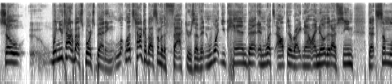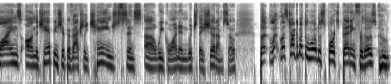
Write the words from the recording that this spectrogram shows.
So when you talk about sports betting, let's talk about some of the factors of it and what you can bet and what's out there right now. I know that I've seen that some lines on the championship have actually changed since uh, week one, and which they should. I'm so. But let, us talk about the world of sports betting for those who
